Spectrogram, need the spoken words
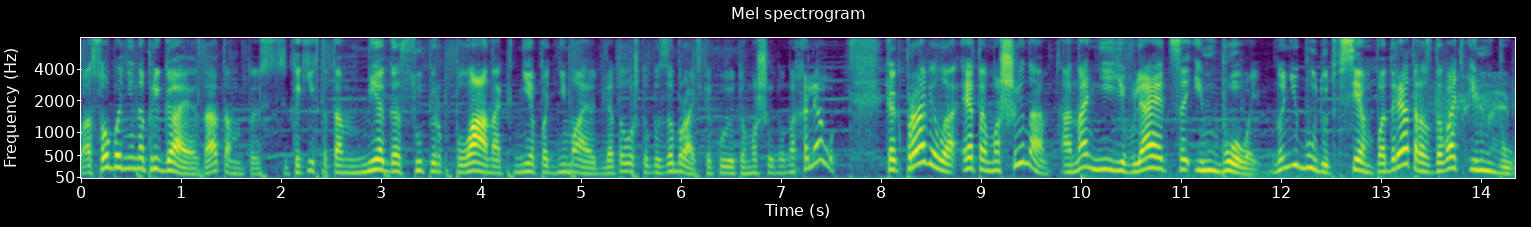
особо не напрягая, да, там, то есть каких-то там мега-супер планок не поднимают для того, чтобы забрать какую-то машину на халяву. Как правило, эта машина, она не является имбовой, но не будут всем подряд раздавать имбу.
